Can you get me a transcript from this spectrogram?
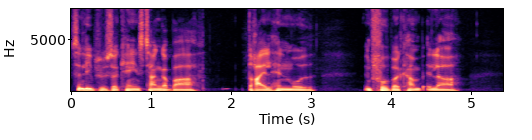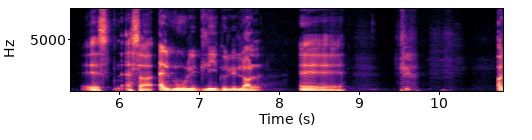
Så lige pludselig kan ens tanker bare dreje hen mod en fodboldkamp, eller øh, altså alt muligt ligegyldigt lol. Øh, og,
